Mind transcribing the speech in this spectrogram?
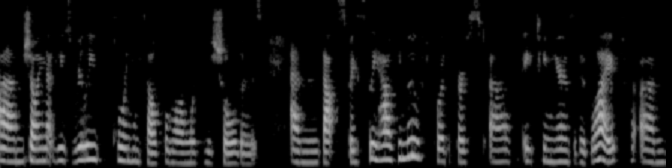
um, showing that he's really pulling himself along with his shoulders. And that's basically how he moved for the first uh, 18 years of his life. Um,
